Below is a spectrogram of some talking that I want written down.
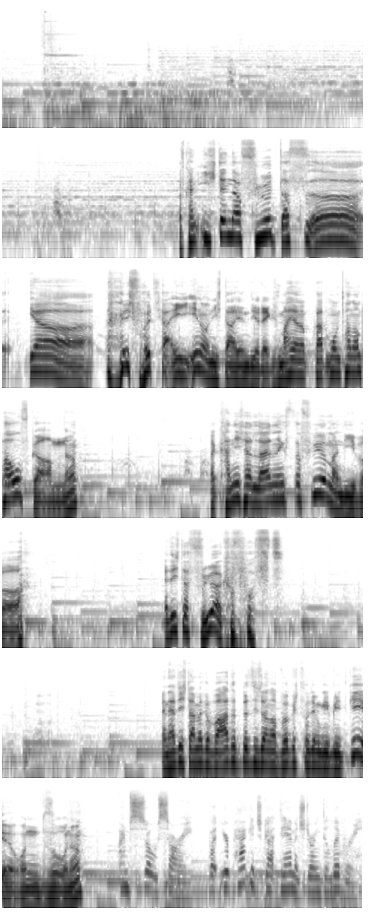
Was kann ich denn dafür, dass, äh, ja, ich wollte ja eigentlich eh noch nicht dahin direkt. Ich mache ja gerade momentan noch ein paar Aufgaben, ne? Da kann ich halt leider nichts dafür, mein Lieber. Hätte ich das früher gewusst. Dann hätte ich damit gewartet, bis ich dann auch wirklich zu dem Gebiet gehe und so, ne? I'm so sorry, but your package got damaged during delivery.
